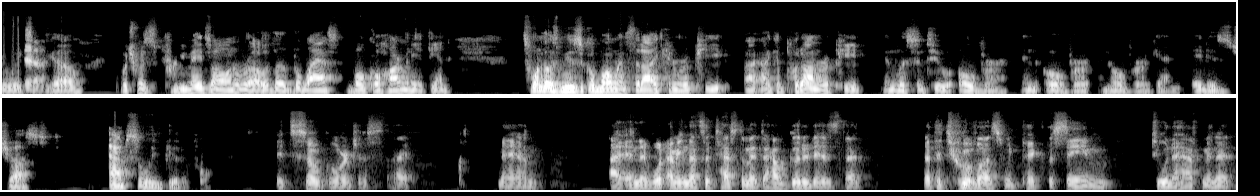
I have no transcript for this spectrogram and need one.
weeks yeah. ago, which was pretty maids all in a row. The the last vocal harmony at the end. It's one of those musical moments that I can repeat. I, I can put on repeat and listen to over and over and over again. It is just absolutely beautiful. It's so gorgeous. I, man, I, and what I mean that's a testament to how good it is that that the two of us would pick the same two and a half minute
